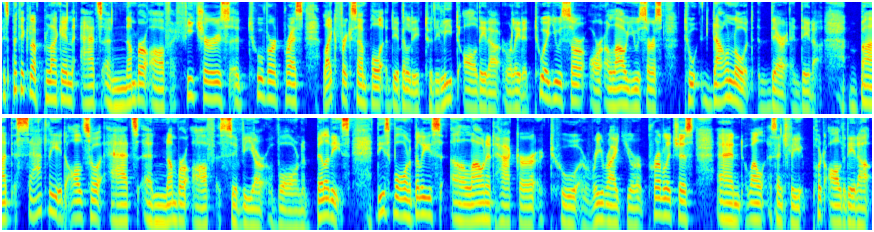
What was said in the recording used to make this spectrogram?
This particular plugin adds a number of features to WordPress, like, for example, the ability to delete all data related to a user or allow users to download their data. But sadly, it also adds a number of severe vulnerabilities. These vulnerabilities allow an attacker to rewrite your privileges and, well, essentially put all the data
